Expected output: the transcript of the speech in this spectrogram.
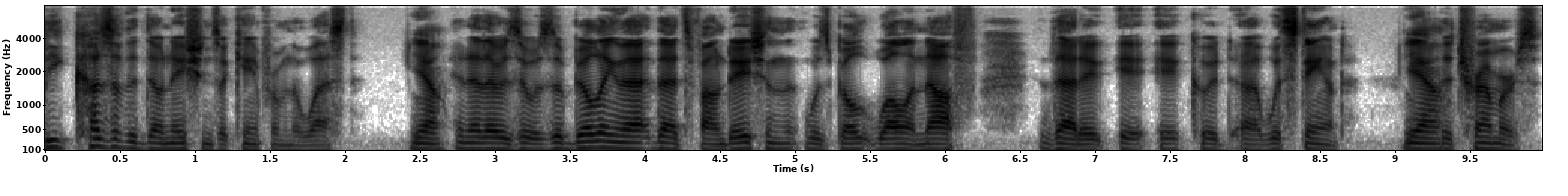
because of the donations that came from the West. yeah. In other words, it was a building that that's foundation was built well enough that it it, it could uh, withstand Yeah. the tremors.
